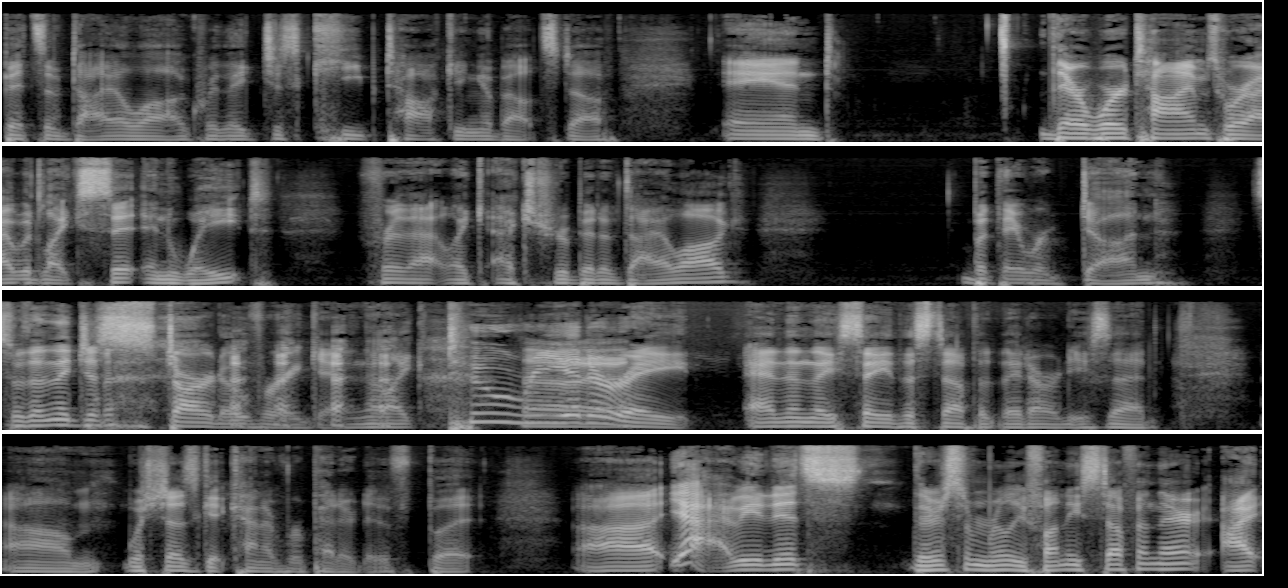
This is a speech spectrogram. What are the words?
bits of dialogue where they just keep talking about stuff and there were times where I would like sit and wait for that like extra bit of dialogue, but they were done. So then they just start over again. They're like to reiterate, and then they say the stuff that they'd already said, um, which does get kind of repetitive. But uh, yeah, I mean it's there's some really funny stuff in there. I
